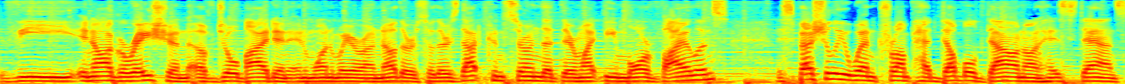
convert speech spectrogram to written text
the inauguration of Joe Biden in one way or another. So there's that concern that there might be more violence, especially when Trump had doubled down on his stance.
